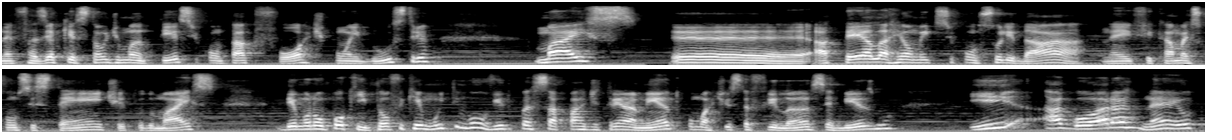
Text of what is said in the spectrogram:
né, fazia questão de manter esse contato forte com a indústria, mas é, até ela realmente se consolidar, né, e ficar mais consistente e tudo mais, demorou um pouquinho. Então fiquei muito envolvido com essa parte de treinamento como artista freelancer mesmo. E agora, né, eu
